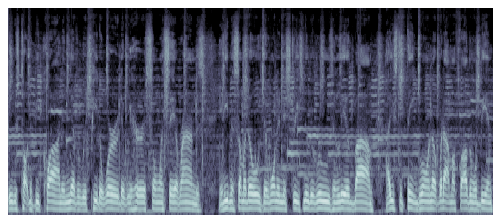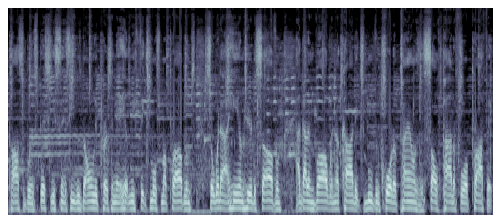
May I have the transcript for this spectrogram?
we was taught to be quiet and never repeat a word that we heard someone say around us. And even some of those that in the streets knew the rules and lived by them. I used to think growing up without my father would be impossible, especially since he was the only person that helped me fix most of my problems. So without him here to solve them, I got involved with narcotics, moving quarter pounds and soft powder for a profit,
